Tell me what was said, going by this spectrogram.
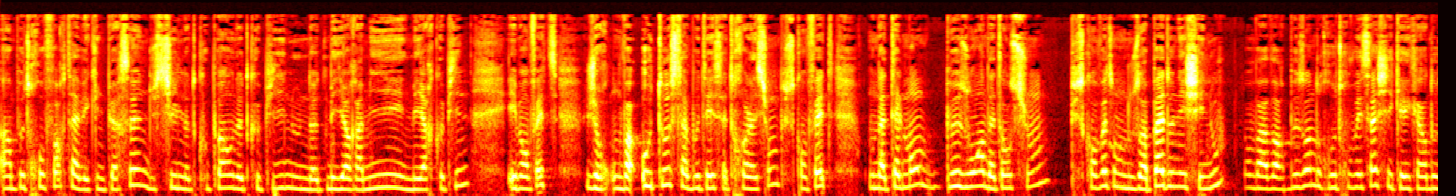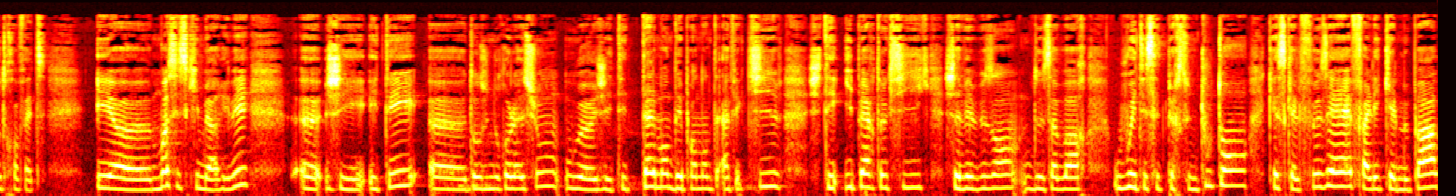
un peu trop forte avec une personne, du style notre copain ou notre copine ou notre meilleure amie, une meilleure copine, et ben en fait, genre on va auto-saboter cette relation puisqu'en fait, on a tellement besoin d'attention puisqu'en fait on ne nous a pas donné chez nous, on va avoir besoin de retrouver ça chez quelqu'un d'autre en fait. Et euh, moi, c'est ce qui m'est arrivé. Euh, j'ai été euh, dans une relation où j'étais tellement dépendante affective, j'étais hyper toxique, j'avais besoin de savoir où était cette personne tout le temps, qu'est-ce qu'elle faisait, fallait qu'elle me parle.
